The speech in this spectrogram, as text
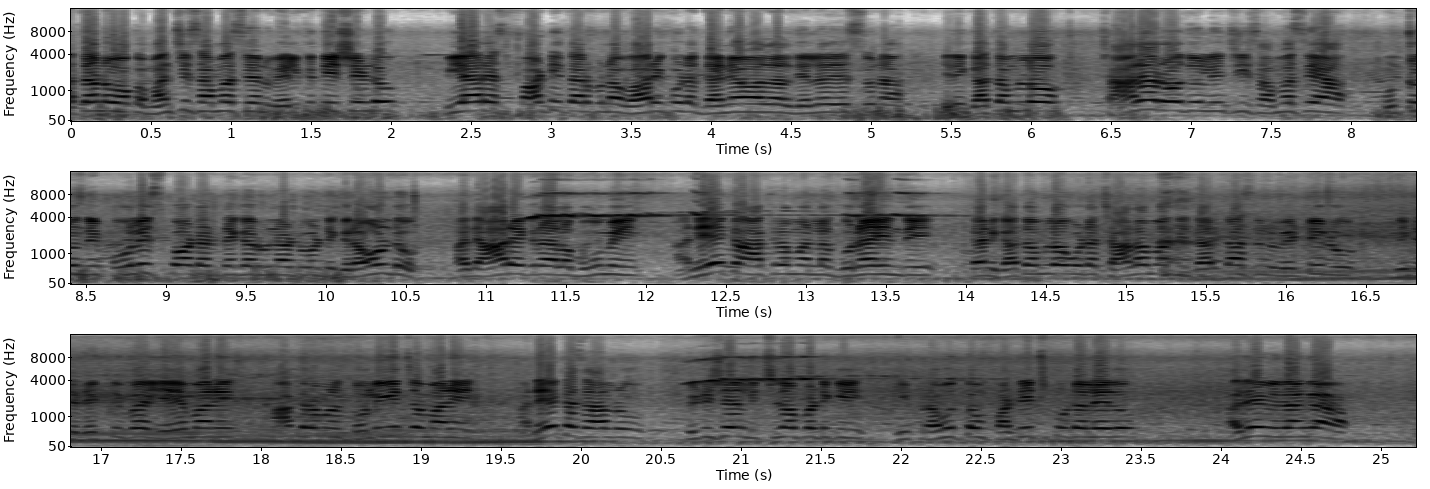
అతను ఒక మంచి సమస్యను వెలికి తీసిండు బీఆర్ఎస్ పార్టీ తరఫున వారికి కూడా ధన్యవాదాలు తెలియజేస్తున్నా. ఇది గతంలో చాలా రోజుల నుంచి ఈ సమస్య ఉంటుంది. పోలీస్ క్వార్టర్ దగ్గర ఉన్నటువంటి గ్రౌండ్ అది ఆరు ఎకరాల భూమి అనేక ఆక్రమణలకు గురైంది. కానీ గతంలో కూడా చాలామంది దరఖాస్తులు పెట్టిర్రు. దీన్ని రెక్టిఫై చేయమని ఆక్రమణ తొలగించమని అనేక సార్లు పిటిషన్లు ఇచ్చినప్పటికీ ఈ ప్రభుత్వం పట్టించుకుంటలేదు. అదేవిధంగా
